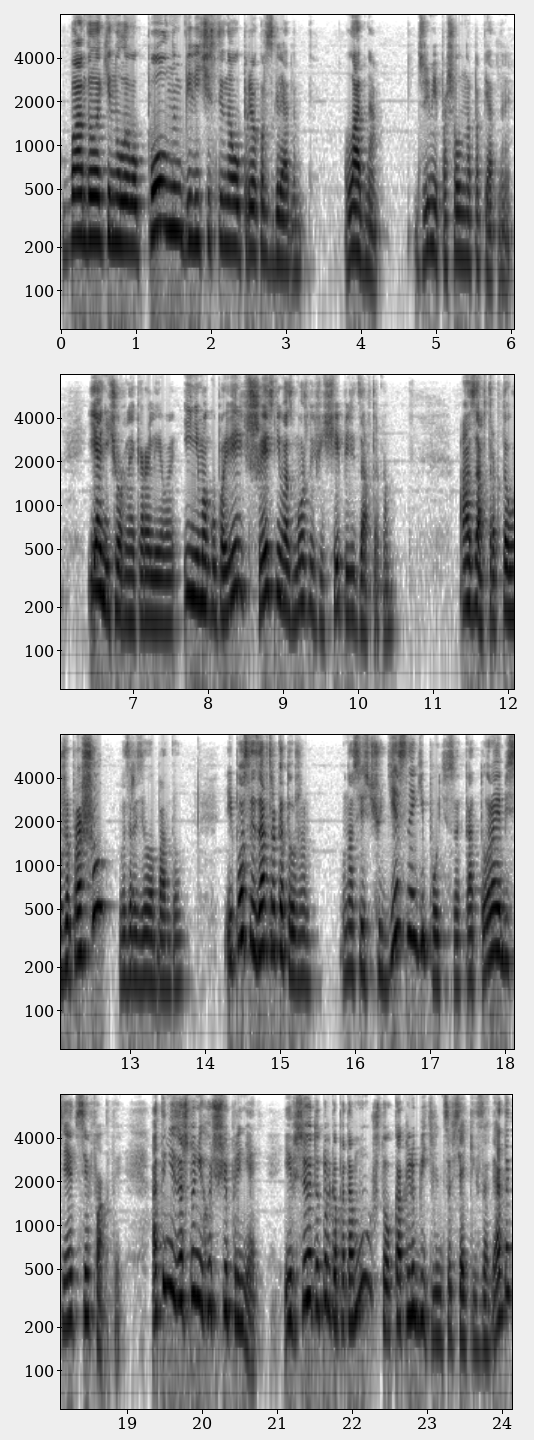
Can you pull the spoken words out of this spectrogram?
Бандл окинул его полным величественного упрека взглядом. «Ладно», — Джимми пошел на попятную, — «я не черная королева и не могу поверить в шесть невозможных вещей перед завтраком». «А завтрак-то уже прошел?» — возразила Бандл. «И после завтрака тоже. У нас есть чудесная гипотеза, которая объясняет все факты, а ты ни за что не хочешь ее принять. И все это только потому, что, как любительница всяких загадок,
